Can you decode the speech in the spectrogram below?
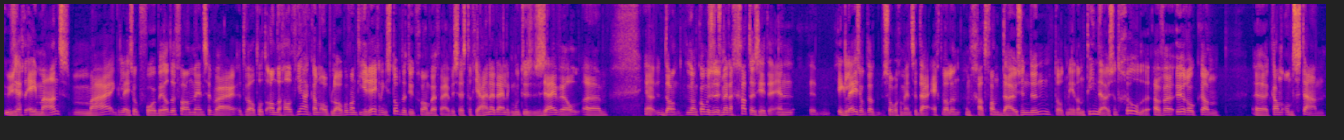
u zegt één maand, maar ik lees ook voorbeelden van mensen waar het wel tot anderhalf jaar kan oplopen. Want die regeling stopt natuurlijk gewoon bij 65 jaar. En uiteindelijk moeten zij wel, um, ja, dan, dan komen ze dus met een gat te zitten. En uh, ik lees ook dat sommige mensen daar echt wel een, een gat van duizenden tot meer dan 10.000 gulden of uh, euro kan eh, kan ontstaan.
